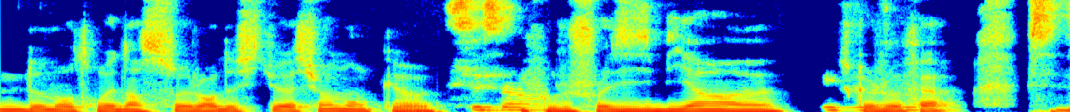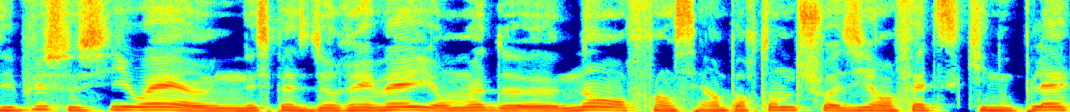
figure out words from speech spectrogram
de me retrouver dans ce genre de situation donc euh, il faut que je choisisse bien euh, ce que je veux faire. C'était plus aussi ouais une espèce de réveil en mode euh, non enfin c'est important de choisir en fait ce qui nous plaît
